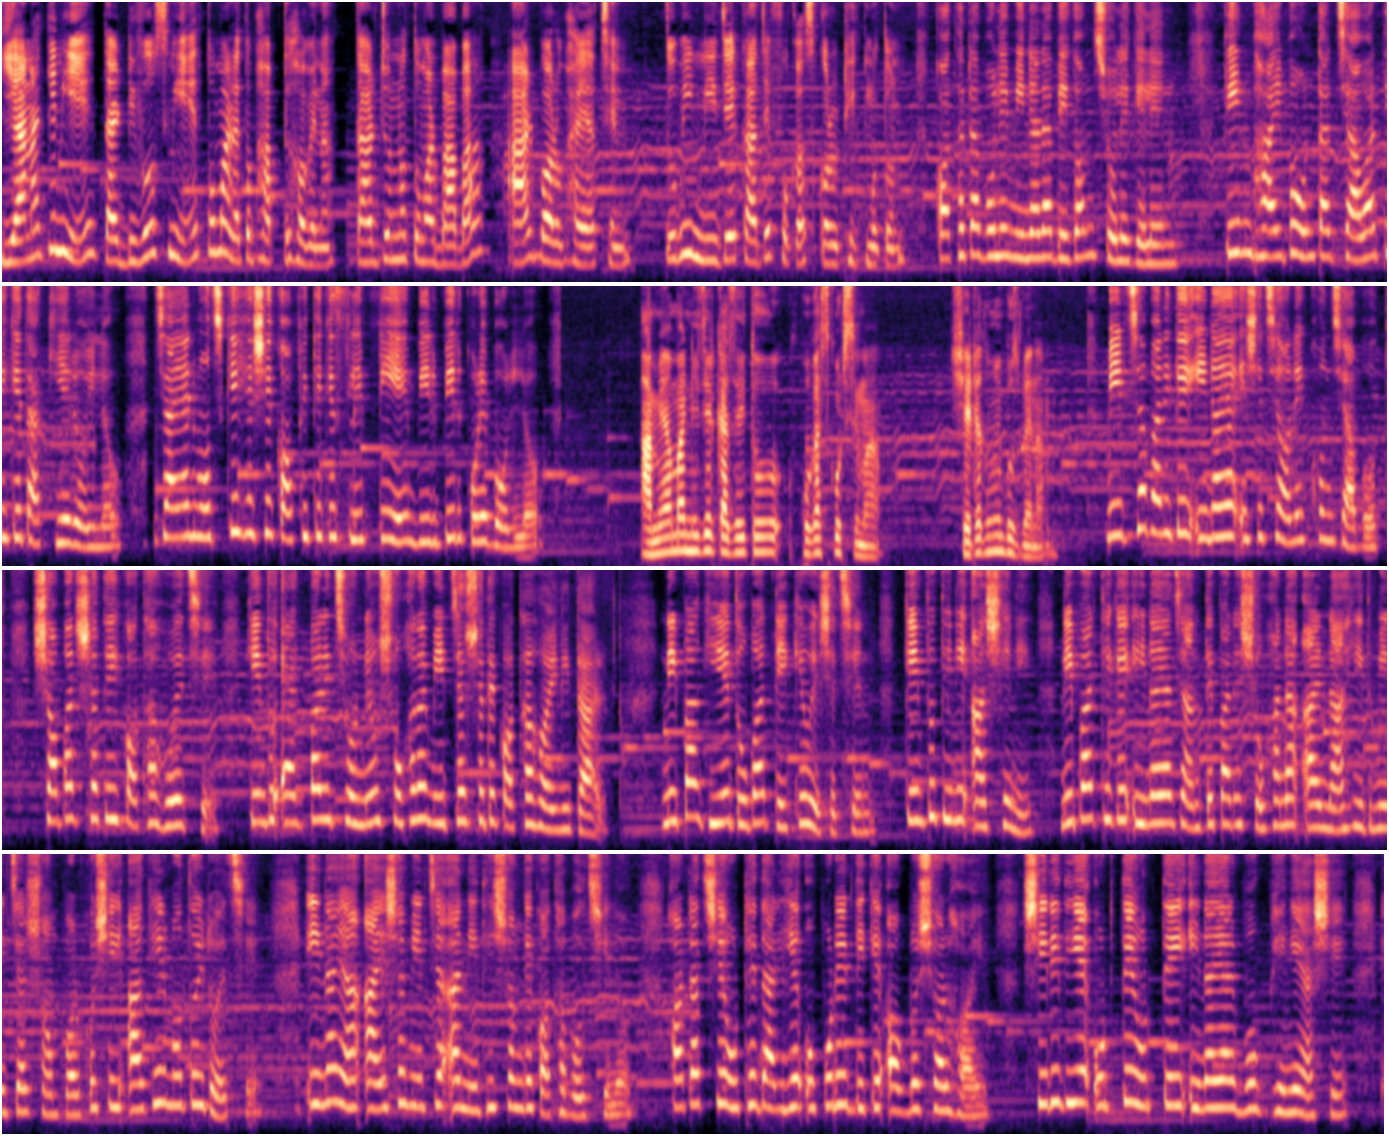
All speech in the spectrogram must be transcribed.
ইয়ানাকে নিয়ে তার ডিভোর্স নিয়ে তোমার এত ভাবতে হবে না। তার জন্য তোমার বাবা আর বড় ভাই আছেন। তুমি নিজের কাজে ফোকাস করো ঠিক মতন। কথাটা বলে মিনারা বেগম চলে গেলেন। তিন ভাই বোন তার যাওয়ার দিকে তাকিয়ে রইল। জায়ান মুচকে হেসে কফি থেকে স্লিপ নিয়ে বিড়বিড় করে বলল আমি আমার নিজের কাজেই তো ফোকাস করছি মা। সেটা তুমি বুঝবে না। মির্জা বাড়িতে ইনায়া এসেছে অনেকক্ষণ যাবৎ। সবার সাথেই কথা হয়েছে, কিন্তু একবারের জন্যেও সোহারা মির্জার সাথে কথা হয়নি তার। নিপা গিয়ে দুবার ডেকেও এসেছেন, কিন্তু তিনি আসেনি। নিপার থেকে ইনায়া জানতে পারে সোহানা আর নাহিদ মির্জার সম্পর্ক সেই আগের মতোই রয়েছে। ইনায়া, আয়েশা মির্জা আর নিধির সঙ্গে কথা বলছিল। হঠাৎ সে উঠে দাঁড়িয়ে উপরের দিকে অগ্রসর হয়। সিঁড়ি দিয়ে উঠতে উঠতেই ইনায়ার বুক ভেঙে আসে।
